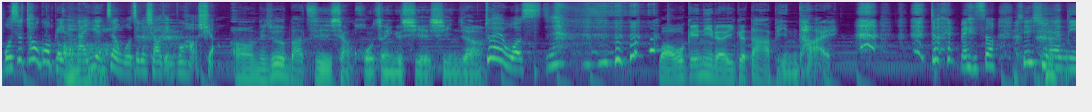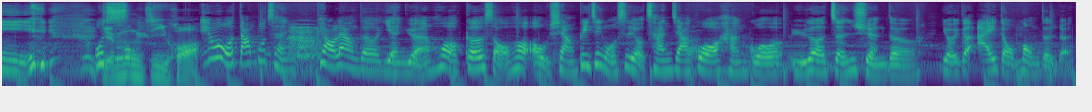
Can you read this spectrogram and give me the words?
我是透过别人来验证我这个笑点不好笑。哦，你就是把自己想活成一个谐星这样。对，我是。哇，我给你了一个大平台。对，没错，谢谢你。圆梦计划，因为我当不成漂亮的演员或歌手或偶像，毕竟我是有参加过韩国娱乐甄选的，有一个 idol 梦的人。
